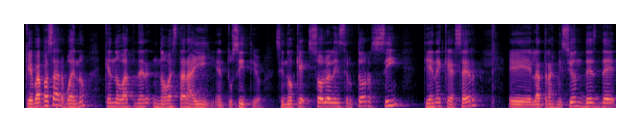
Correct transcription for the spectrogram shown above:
¿Qué va a pasar? Bueno, que no va a tener, no va a estar ahí en tu sitio, sino que solo el instructor sí tiene que hacer eh, la transmisión desde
